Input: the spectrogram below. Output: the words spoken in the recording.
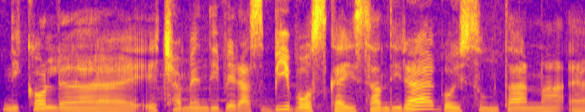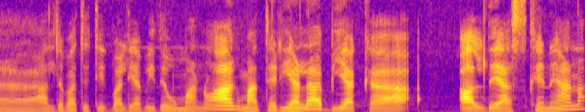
Nikol uh, Etxamendi beraz, bi bozka izan dira, goizuntan uh, alde batetik baliabide humanoak, materiala, biak alde azkenean,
